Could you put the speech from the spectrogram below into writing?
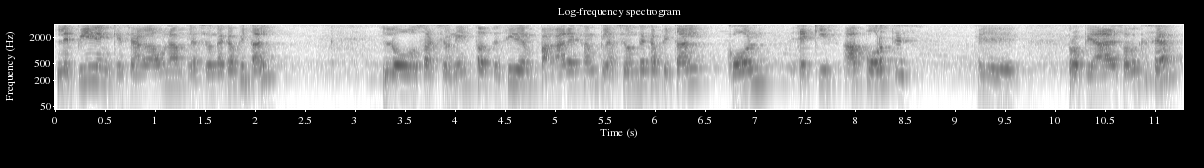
le piden que se haga una ampliación de capital, los accionistas deciden pagar esa ampliación de capital con X aportes eh, propiedades o lo que sea,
